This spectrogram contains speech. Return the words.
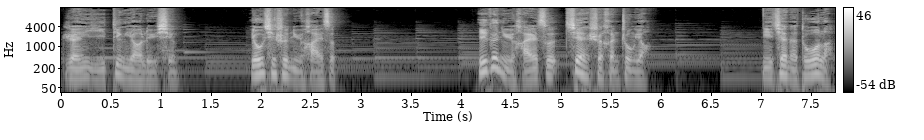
人一定要旅行，尤其是女孩子。一个女孩子见识很重要，你见得多了，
